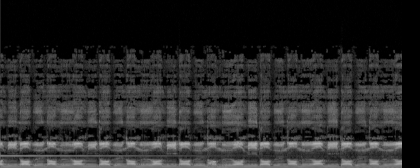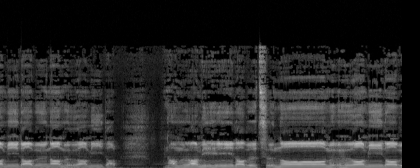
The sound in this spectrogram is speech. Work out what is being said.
アミダブナムアミダブナムアミダブナムアミダブナムアミダブナムアミダブナムアミダブ。ナムアミダ仏ナムアミダブ。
